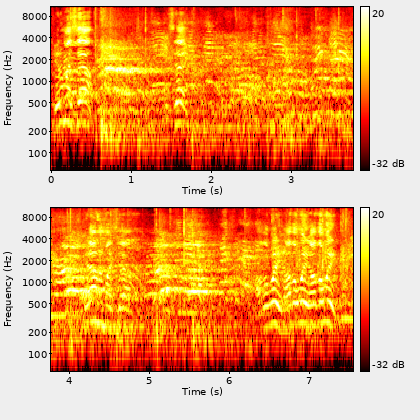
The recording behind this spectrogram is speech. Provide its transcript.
Get him, Marcel. Marcel. Get down, Marcel. All the way, all the way, all the way.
